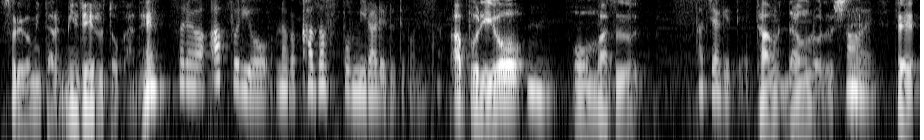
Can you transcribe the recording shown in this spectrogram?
それを見たら見れるとかね。それはアプリをなんかかざすと見られるって感じですか？アプリを,、うん。をまず立ち上げて。ダウンダウンロードして、はい。で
